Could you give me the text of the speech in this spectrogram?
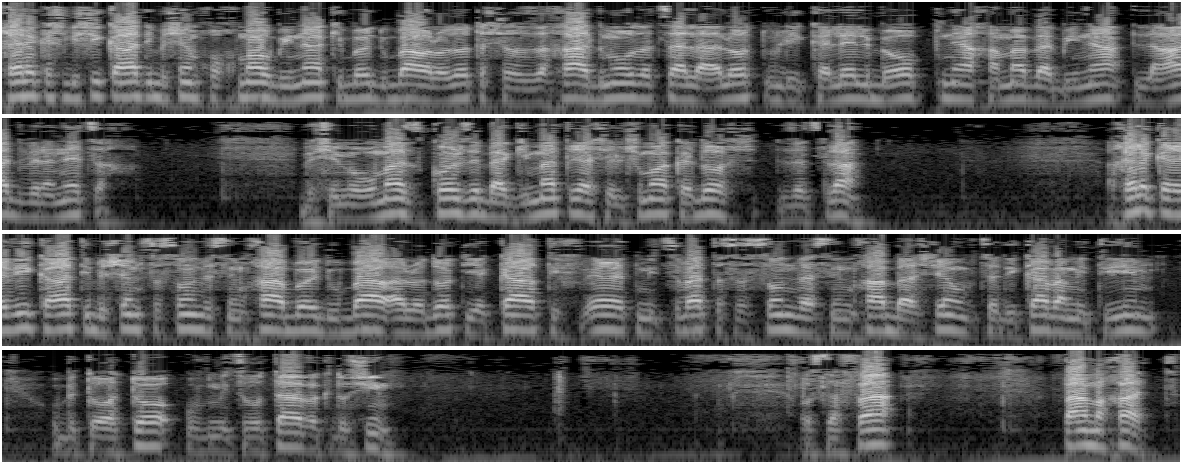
חלק השלישי קראתי בשם חוכמה ובינה, כי בו ידובר על אודות אשר זכה אדמו"ר זצ"ל לעלות ולהיכלל באור פני החמה והבינה לעד ולנצח. ושמרומז כל זה בהגימטריה של שמו הקדוש, זצלה. החלק הרביעי קראתי בשם ששון ושמחה, בו ידובר על אודות יקר תפארת מצוות הששון והשמחה בהשם ובצדיקיו האמיתיים, ובתורתו ובמצוותיו הקדושים. הוספה פעם אחת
